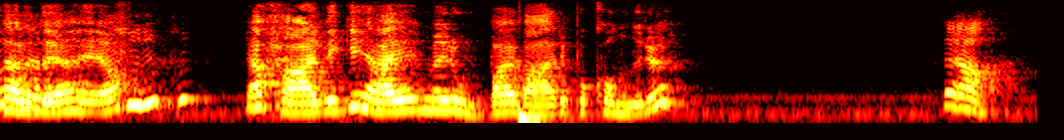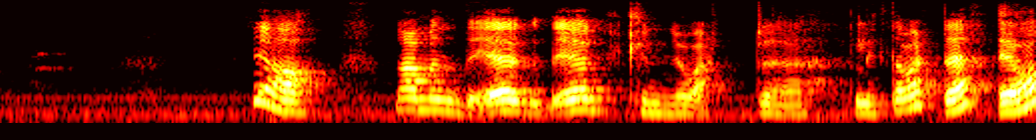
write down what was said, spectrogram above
Eller, det er jo det, ja. Ja, her ligger jeg med rumpa i været på Konnerud. Ja. Ja. Nei, men det, det kunne jo vært uh, litt av hvert, det. Ja,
